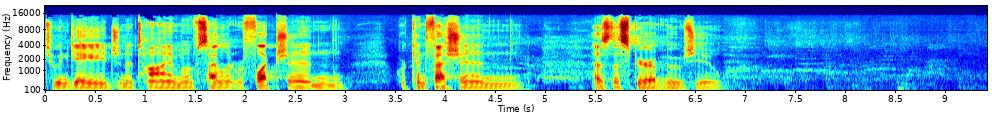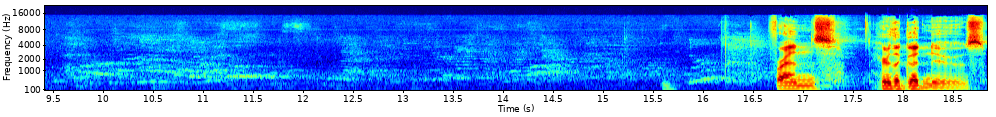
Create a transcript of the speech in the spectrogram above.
to engage in a time of silent reflection or confession as the Spirit moves you. Friends, hear the good news.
